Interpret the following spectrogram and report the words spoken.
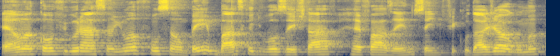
É uma configuração e uma função bem básica de você estar refazendo sem dificuldade alguma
